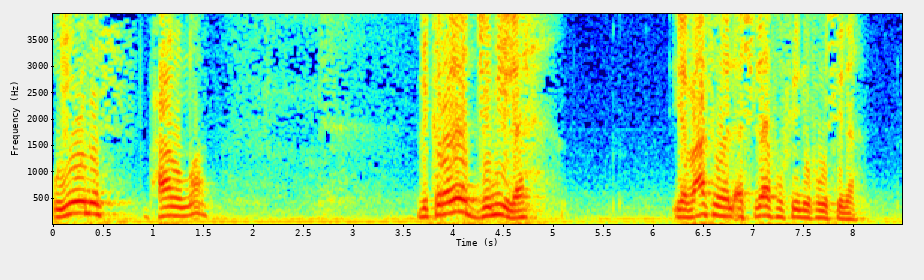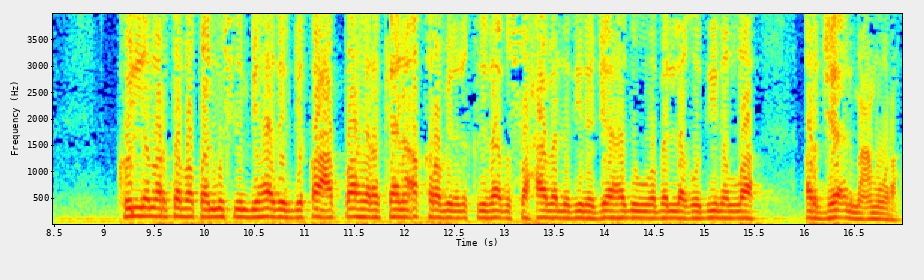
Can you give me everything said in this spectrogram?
ويونس سبحان الله. ذكريات جميلة. يبعثها الأسلاف في نفوسنا. كلما ارتبط المسلم بهذه البقاع الطاهرة كان أقرب إلى الاقتداء بالصحابة الذين جاهدوا وبلغوا دين الله أرجاء المعمورة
